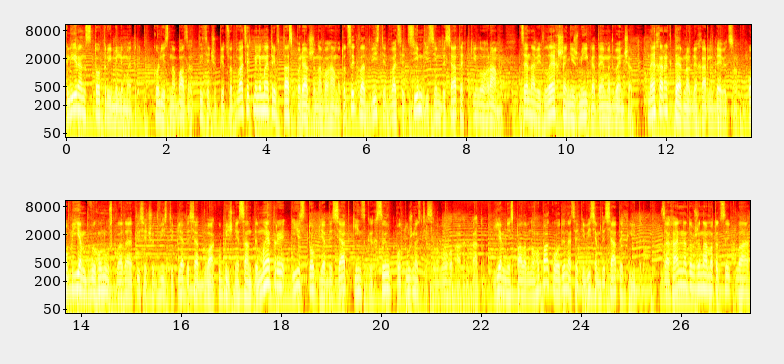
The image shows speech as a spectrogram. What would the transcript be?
кліренс 103 мм, колісна база 1520 мм та споряджена вага мотоцикла 227,7 кг. Це навіть легше, ніж мій KTM Adventure. Не характерно для Harley Davidson. Об'єм двигуну складає 1252 кубічні сантиметри і 150 кінських сил потужності силового агрегату. Ємність паливного баку 11,8 літри. Загальна довжина мотоцикла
